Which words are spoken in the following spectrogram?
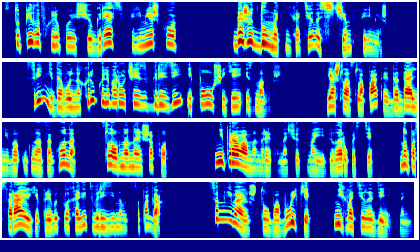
ступила в хлюпающую грязь вперемешку. Даже думать не хотелось, с чем вперемешку. Свиньи довольно хрюкали, ворочаясь в грязи и по уши ей измазавшись. Я шла с лопатой до дальнего угла загона, словно на эшафот. Не права Манрета насчет моей белорукости, но по сараю я привыкла ходить в резиновых сапогах. Сомневаюсь, что у бабульки не хватило денег на них.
